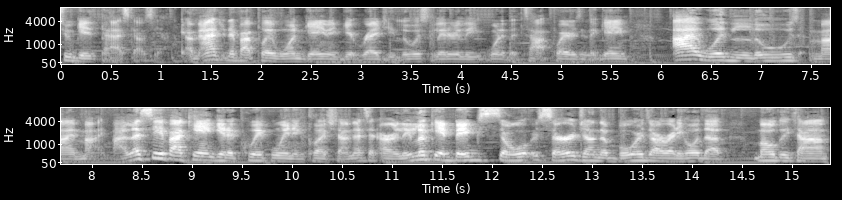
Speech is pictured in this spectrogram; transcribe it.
to get Pascal Siakam. Imagine if I play one game and get Reggie Lewis, literally one of the top players in the game. I would lose my mind. Right, let's see if I can't get a quick win in clutch time. That's an early. Look at big Serge on the boards already. Hold up. Mobley time.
